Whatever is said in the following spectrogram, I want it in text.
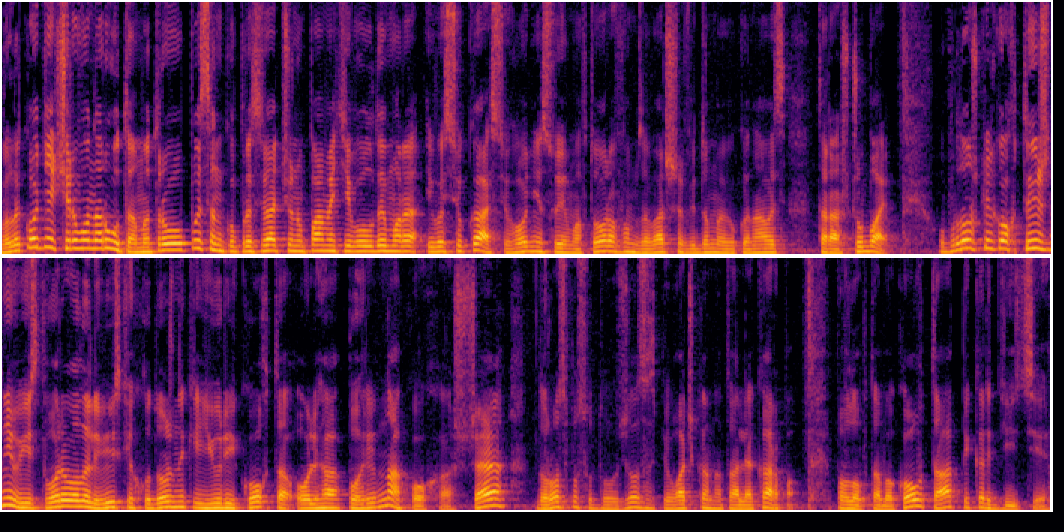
Великодня червона рута метрову писанку, присвячену пам'яті Володимира Івасюка, сьогодні своїм автографом завершив відомий виконавець Тарас Чубай. Упродовж кількох тижнів її створювали львівські художники Юрій Кох та Ольга Погрівна Кох. А ще до розпису долучилася співачка Наталя Карпа, Павло Птабаков та Пікардійці.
